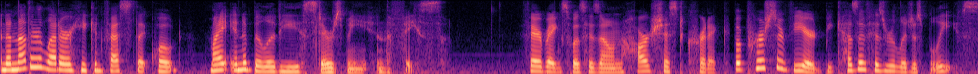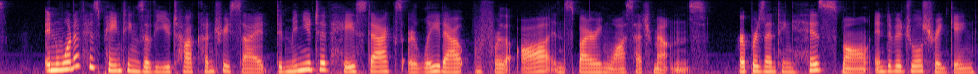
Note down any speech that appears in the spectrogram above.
In another letter, he confessed that, quote, My inability stares me in the face. Fairbanks was his own harshest critic, but persevered because of his religious beliefs. In one of his paintings of the Utah countryside, diminutive haystacks are laid out before the awe inspiring Wasatch Mountains, representing his small individual shrinking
